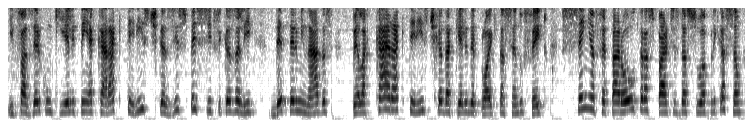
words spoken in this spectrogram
e fazer com que ele tenha características específicas ali determinadas pela característica daquele deploy que está sendo feito, sem afetar outras partes da sua aplicação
